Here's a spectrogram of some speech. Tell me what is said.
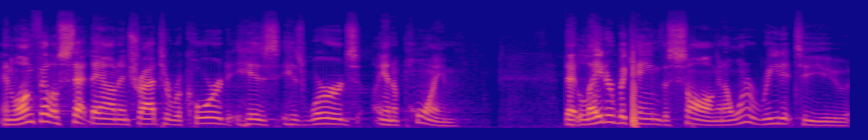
And Longfellow sat down and tried to record his, his words in a poem that later became the song. And I want to read it to you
